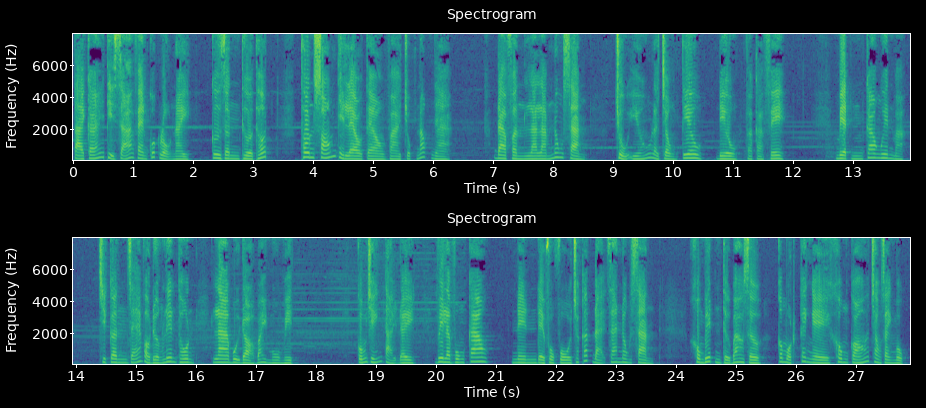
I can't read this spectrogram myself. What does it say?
Tại cái thị xã ven quốc lộ này Cư dân thừa thớt Thôn xóm thì lèo tèo vài chục nóc nhà. Đa phần là làm nông sản Chủ yếu là trồng tiêu, điều và cà phê. Miệt cao nguyên mà Chỉ cần rẽ vào đường liên thôn Là bụi đỏ bay mù mịt. Cũng chính tại đây Vì là vùng cao nên để phục vụ cho các đại gia nông sản. Không biết từ bao giờ, Có một cái nghề không có trong danh mục.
